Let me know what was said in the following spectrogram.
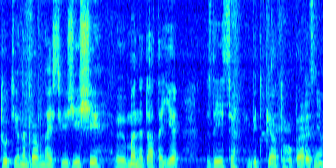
Тут я набрав найсвіжіші. Е, В мене дата є. Здається, від 5 березня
